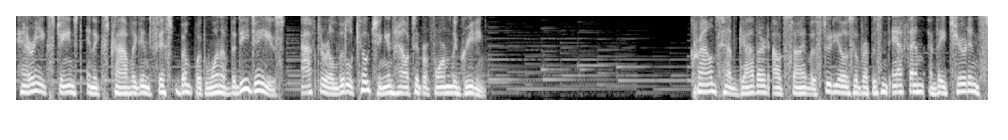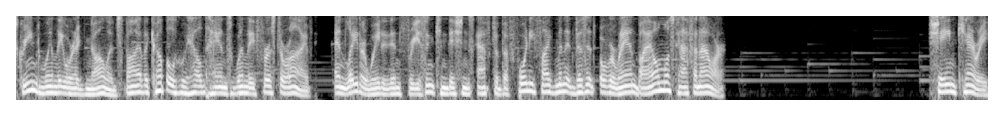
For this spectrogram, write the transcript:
Harry exchanged an extravagant fist bump with one of the DJs, after a little coaching in how to perform the greeting. Crowds had gathered outside the studios of Reprezent FM and they cheered and screamed when they were acknowledged by the couple who held hands when they first arrived, and later waited in freezing conditions after the 45-minute visit overran by almost half an hour. Shane Carey,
